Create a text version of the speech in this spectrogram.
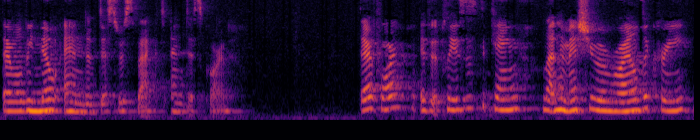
There will be no end of disrespect and discord. Therefore, if it pleases the king, let him issue a royal decree,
